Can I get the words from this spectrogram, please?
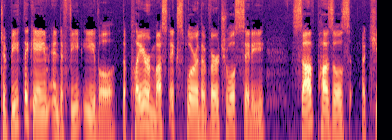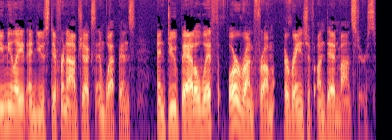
To beat the game and defeat evil, the player must explore the virtual city, solve puzzles, accumulate and use different objects and weapons, and do battle with or run from a range of undead monsters.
